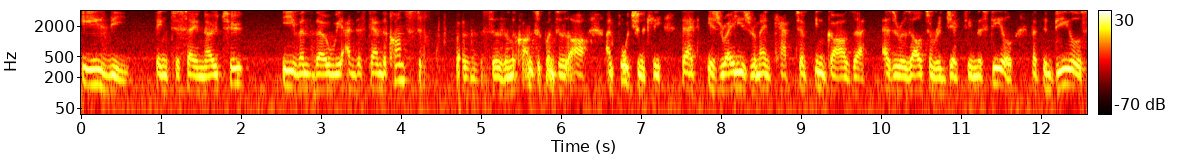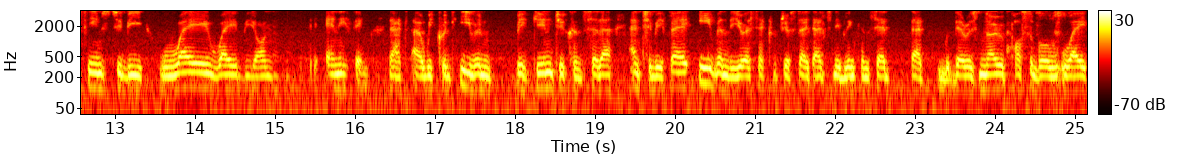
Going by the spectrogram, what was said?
easy thing to say no to, even though we understand the consequences. And the consequences are, unfortunately, that Israelis remain captive in Gaza as a result of rejecting this deal. But the deal seems to be way, way beyond anything that uh, we could even begin to consider. And to be fair, even the US Secretary of State Antony Blinken said that there is no possible way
